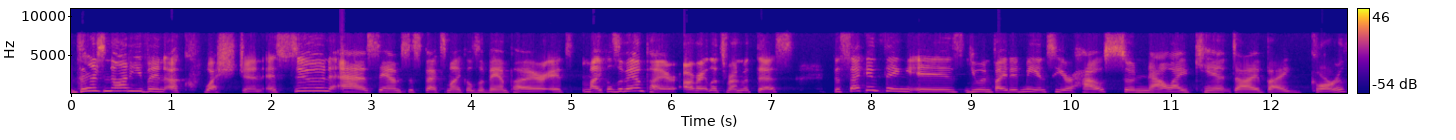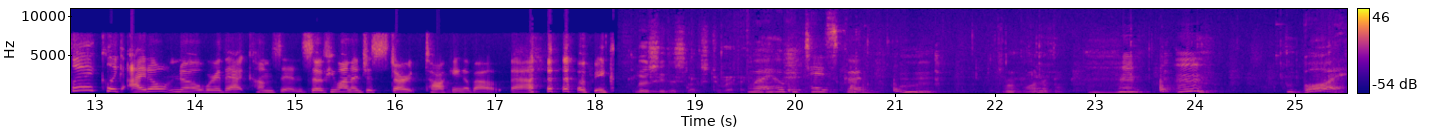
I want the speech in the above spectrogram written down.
there's not even a question. As soon as Sam suspects Michael's a vampire, it's Michael's a vampire. All right, let's run with this. The second thing is you invited me into your house, so now I can't die by garlic. Like I don't know where that comes in. So if you want to just start talking about that. Lucy, this looks terrific. Well, I hope it tastes good. Mmm. Oh, wonderful. Mm-hmm. Mm. Boy,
